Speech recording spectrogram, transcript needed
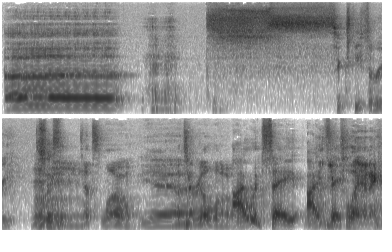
Uh, sixty three. Mm, that's low. Yeah. That's real low. I would say. I'd you say. planning?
